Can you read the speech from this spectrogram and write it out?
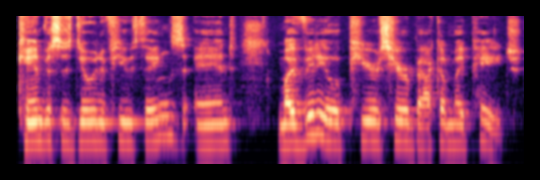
Canvas is doing a few things and my video appears here back on my page.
